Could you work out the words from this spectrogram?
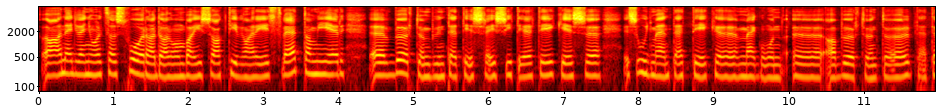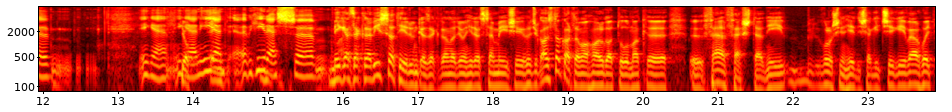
a 48-as forradalomban is aktívan részt vett, amiért börtönbüntetésre is ítélték, és, és úgy mentett vették meg a börtöntől, tehát igen, igen, Jó, ilyen én, híres... Még ezekre visszatérünk, ezekre a nagyon híres személyiségekre, csak azt akartam a hallgatónak felfesteni Volosin Hédi segítségével, hogy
